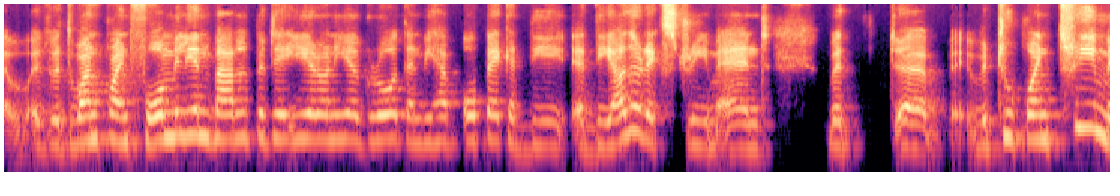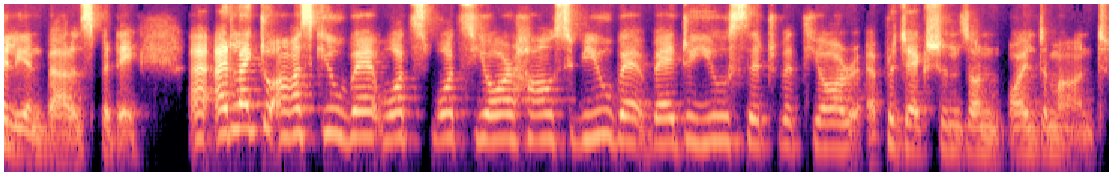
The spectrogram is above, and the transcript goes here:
with 1.4 million barrel per day year on year growth, and we have OPEC at the at the other extreme end with uh, with 2.3 million barrels per day. I'd like to ask you where what's what's your house view? Where where do you sit with your uh, projections on oil demand?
